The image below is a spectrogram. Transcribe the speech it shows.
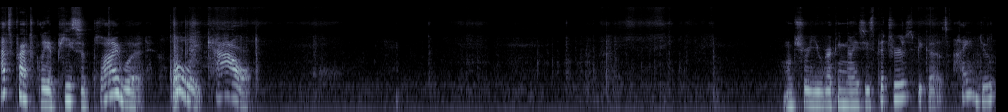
That's practically a piece of plywood. Holy cow. I'm sure you recognize these pictures because I do.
